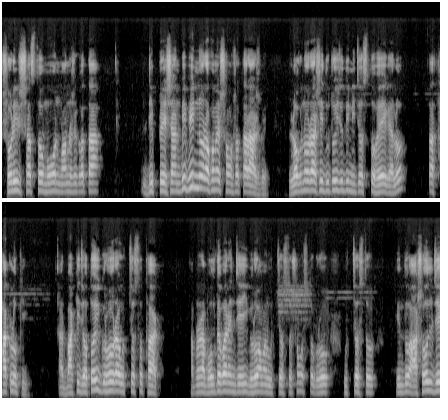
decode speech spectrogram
শরীর, স্বাস্থ্য, মন, মানসিকতা ডিপ্রেশন বিভিন্ন রকমের সমস্যা তারা আসবে। লগ্ন রাশি দুটোই যদি নিচস্থ হয়ে গেল, তা থাকল কি? আর বাকি যতই গ্রহরা উচ্চস্থ থাক, আপনারা বলতে পারেন যে এই গ্রহ আমার উচ্চস্থ, সমস্ত গ্রহ উচ্চস্থ। কিন্তু আসল যে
